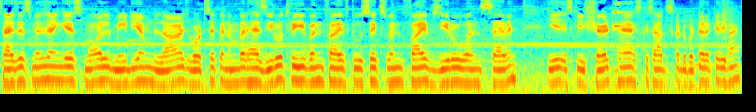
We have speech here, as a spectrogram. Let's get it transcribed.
साइजेस मिल जाएँगे स्मॉल मीडियम लार्ज व्हाट्सएप का नंबर है zero three one five two six one five zero one seven ये इसकी शर्ट है, इसके साथ इसका दुपट्टा रख के दिखाएँ।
